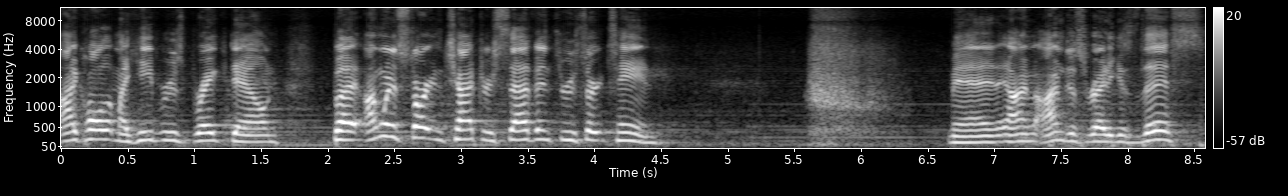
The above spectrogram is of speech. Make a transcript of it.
I call it my Hebrews breakdown, but I'm going to start in chapter 7 through 13 man, I'm, I'm just ready because this,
